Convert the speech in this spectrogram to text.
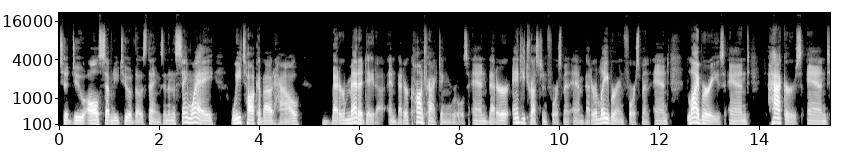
to do all 72 of those things. And in the same way, we talk about how better metadata and better contracting rules and better antitrust enforcement and better labor enforcement and libraries and hackers and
